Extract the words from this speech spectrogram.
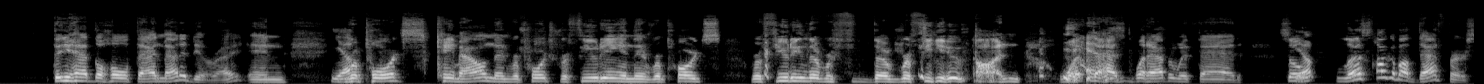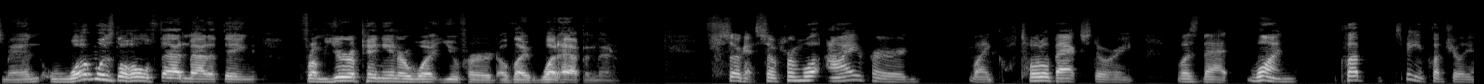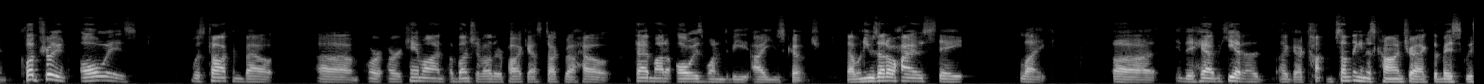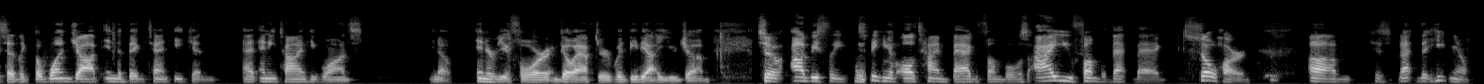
then you had the whole Thad Matta deal, right? And Yep. reports came out, and then reports refuting, and then reports refuting the ref- the refute on what Yes. that what happened with Thad. So Yep. let's talk about that first, man. What was the whole Thad Matta thing, from your opinion or what you've heard of like what happened there? So okay, so from what I've heard, like total backstory was that one club. Speaking of Club Trillion, Club Trillion always was talking about, um, or or came on a bunch of other podcasts talked about how Thad Matta always wanted to be IU's coach. That when he was at Ohio State, like uh, they had he had a like a something in his contract that basically said like the one job in the Big Ten he can at any time he wants, you know, interview for and go after would be the IU job. So obviously, speaking of all time bag fumbles, IU fumbled that bag so hard because that, that he you know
